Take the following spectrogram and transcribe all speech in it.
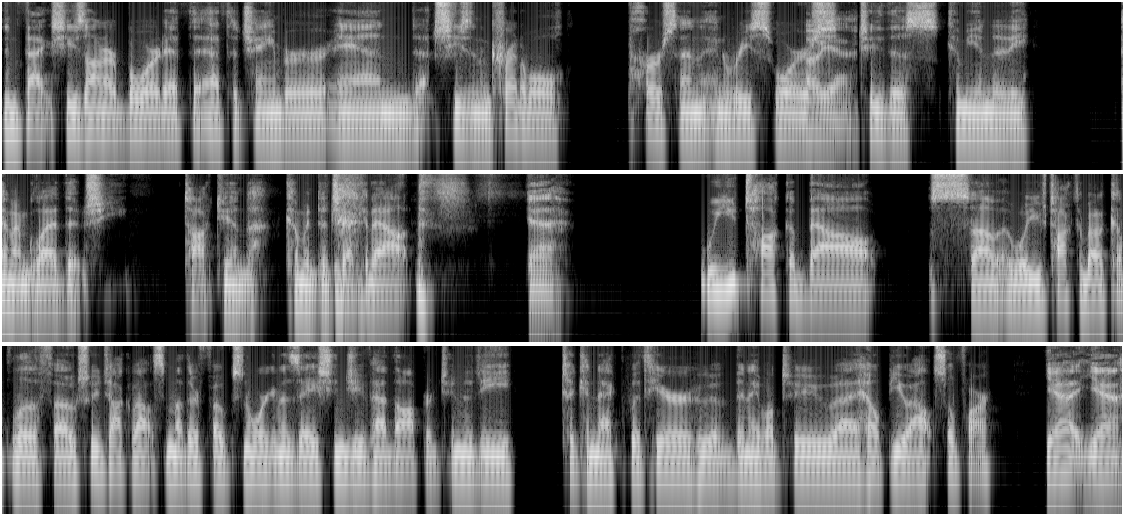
In fact, she's on our board at the, at the chamber and she's an incredible person and resource oh, yeah. to this community. And I'm glad that she talked you into coming to check it out. yeah. Will you talk about some, well, you've talked about a couple of the folks. Will you talk about some other folks and organizations you've had the opportunity to connect with here who have been able to uh, help you out so far? Yeah, yeah.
